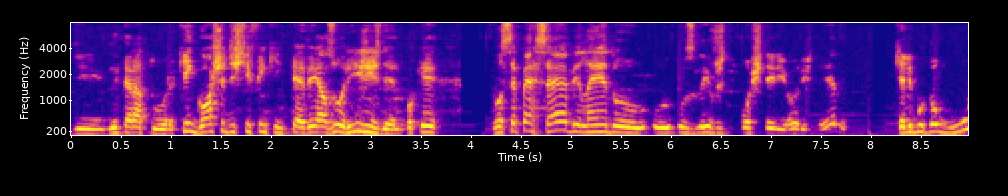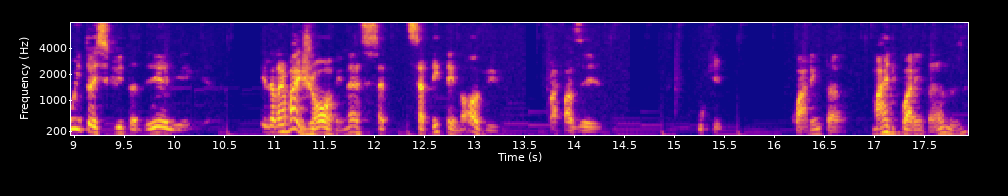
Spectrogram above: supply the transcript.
de, literatura, quem gosta de Stephen King quer ver as origens dele, porque você percebe lendo o, os livros posteriores dele que ele mudou muito a escrita dele. Ele era mais jovem, né? 79 vai fazer o quê? 40, mais de 40 anos, né?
